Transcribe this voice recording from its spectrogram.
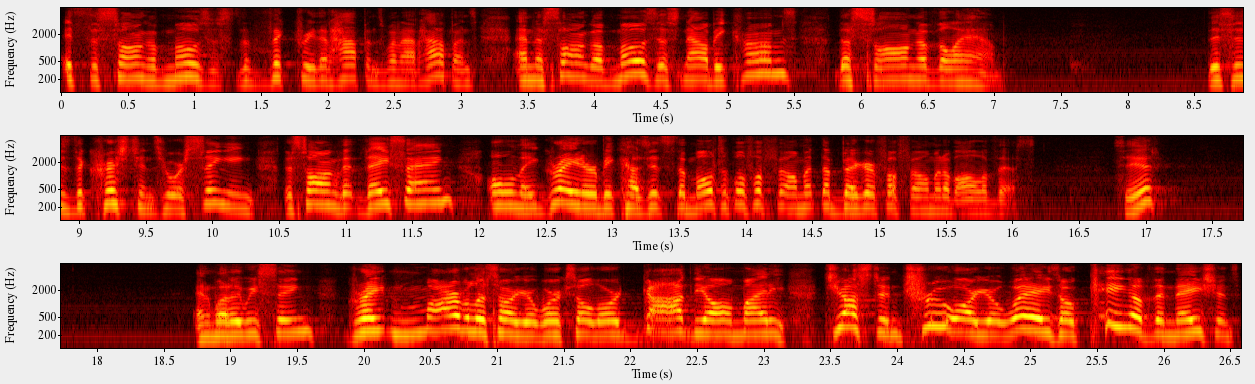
It's the song of Moses, the victory that happens when that happens. And the song of Moses now becomes the song of the Lamb. This is the Christians who are singing the song that they sang, only greater because it's the multiple fulfillment, the bigger fulfillment of all of this. See it? And what do we sing? Great and marvelous are your works, O Lord God the Almighty. Just and true are your ways, O King of the nations.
